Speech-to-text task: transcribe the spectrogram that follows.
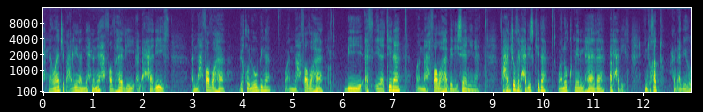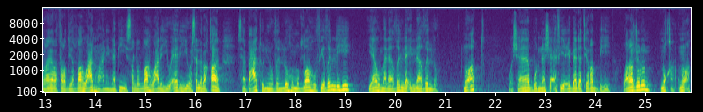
إحنا واجب علينا أن إحنا نحفظ هذه الأحاديث أن نحفظها بقلوبنا وأن نحفظها بأفئدتنا وأن نحفظها بلساننا. فهنشوف الحديث كده ونكمل هذا الحديث. أنتوا خدتوا عن أبي هريرة رضي الله عنه عن النبي صلى الله عليه وآله وسلم قال سبعة يظلهم الله في ظله يوم لا ظل إلا ظله. نقط. وشاب نشأ في عبادة ربه. ورجل نقط.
